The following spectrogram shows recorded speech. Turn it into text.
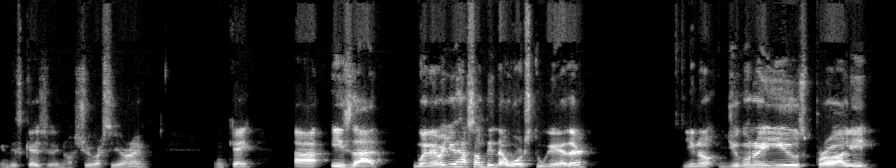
in this case, you know, Sugar CRM. Okay. Uh, is that whenever you have something that works together, you know, you're going to use probably,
